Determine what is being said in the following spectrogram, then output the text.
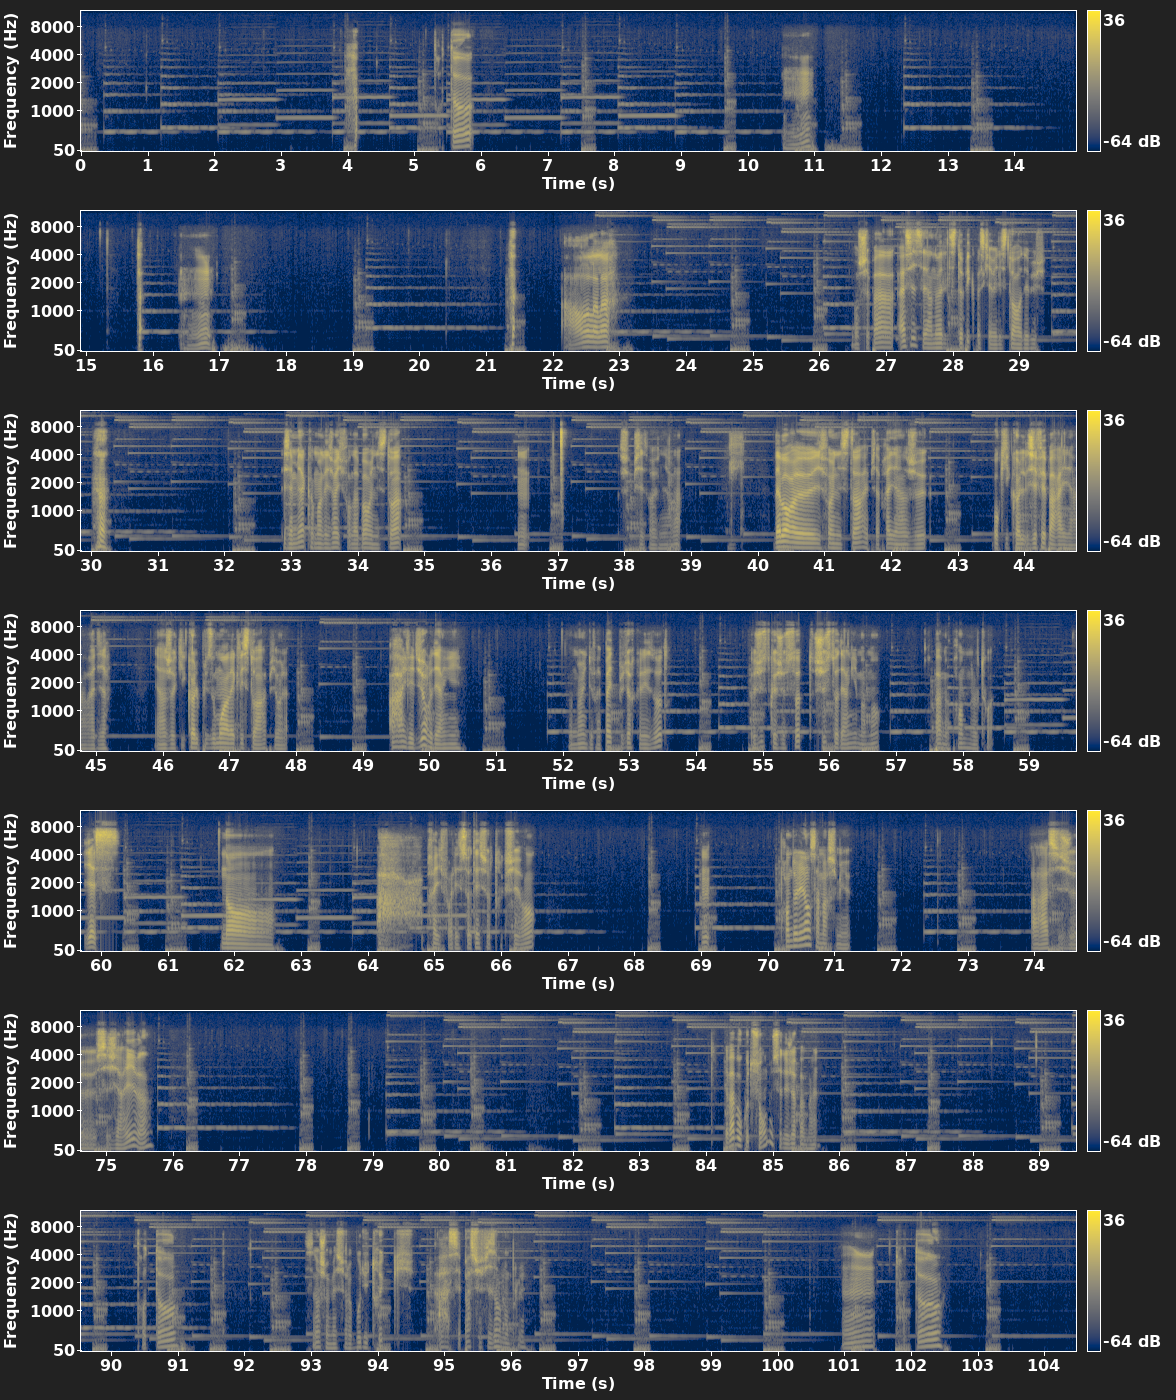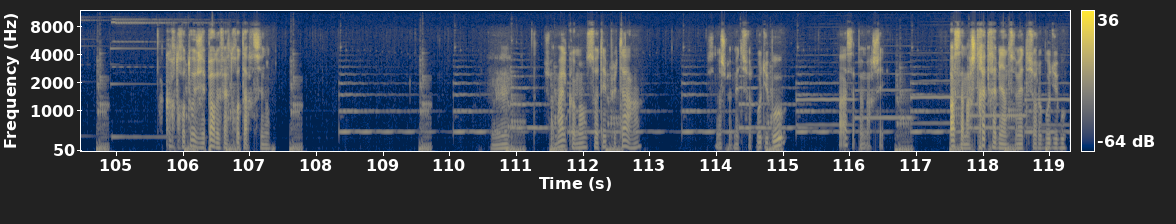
Trop tôt. Je sais pas. Ah si, c'est un Noël dystopique parce qu'il y avait l'histoire au début. J'aime bien comment les gens ils font d'abord une histoire. Hmm. Je suis obligé de revenir là. D'abord euh, ils font une histoire et puis après il y a un jeu. Bon qui colle. J'ai fait pareil, hein, à vrai dire. Il y a un jeu qui colle plus ou moins avec l'histoire et puis voilà. Ah, il est dur le dernier. Non, il devrait pas être plus dur que les autres. Juste que je saute juste au dernier moment pour pas me prendre le toit. Yes Non Ah Après, il faut aller sauter sur le truc suivant. Hmm. Prendre de l'élan, ça marche mieux. Ah, si je si j'y arrive, hein. Il a pas beaucoup de son, mais c'est déjà pas mal. Trop tôt. Sinon, je me mets sur le bout du truc. Ah, c'est pas suffisant non plus. Hmm, trop tôt. Encore trop tôt, j'ai peur de faire trop tard sinon. Hmm, je vois mal comment sauter plus tard. Hein. Sinon, je peux mettre sur le bout du bout. Ah, ça peut marcher. Oh, ça marche très très bien de se mettre sur le bout du bout.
